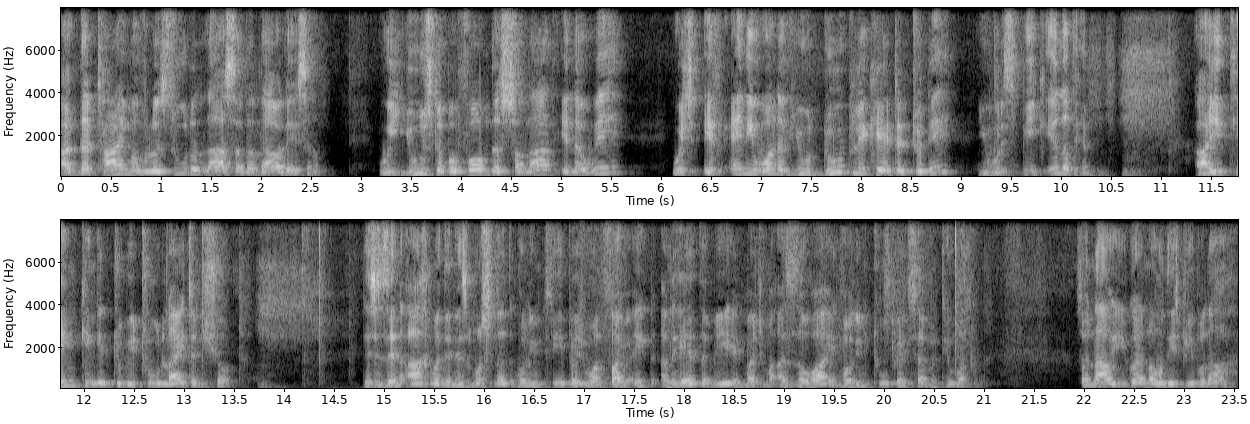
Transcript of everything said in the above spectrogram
at the time of Rasulullah we used to perform the salat in a way which if any one of you duplicated today, you would speak ill of him. Are you thinking it to be too light and short? This is in Ahmad in his Musnad, volume 3, page 158, Al Haytami in Majma al Zawaid, volume 2, page 71. So now you got to know who these people are.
